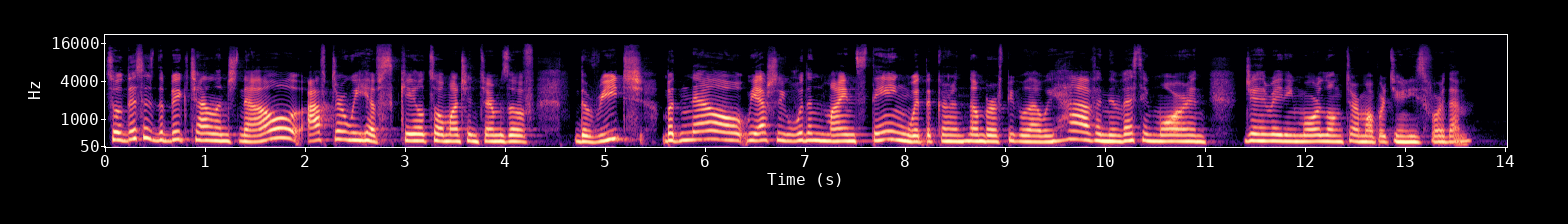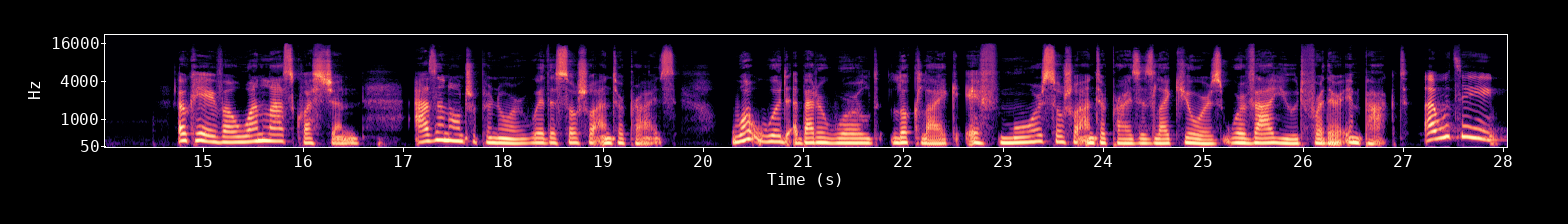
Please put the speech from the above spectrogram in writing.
So this is the big challenge now after we have scaled so much in terms of the reach. But now we actually wouldn't mind staying with the current number of people that we have and investing more and generating more long-term opportunities for them. Okay Iva one last question as an entrepreneur with a social enterprise, what would a better world look like if more social enterprises like yours were valued for their impact? I would say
